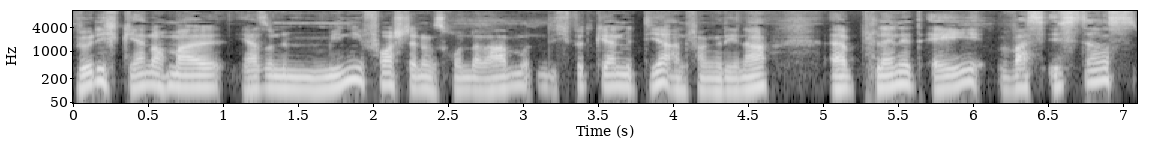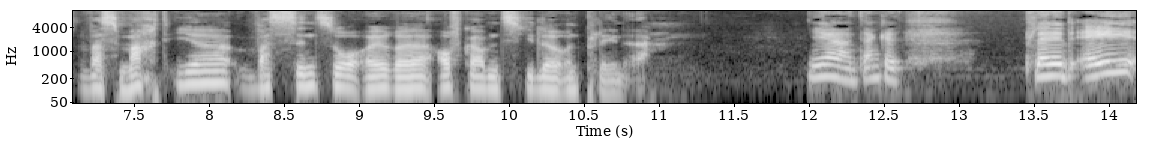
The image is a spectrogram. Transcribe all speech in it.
würde ich gerne nochmal ja so eine Mini-Vorstellungsrunde haben und ich würde gerne mit dir anfangen, Lena. Äh, Planet A, was ist das? Was macht ihr? Was sind so eure Aufgabenziele und Pläne? Ja, danke. Planet A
